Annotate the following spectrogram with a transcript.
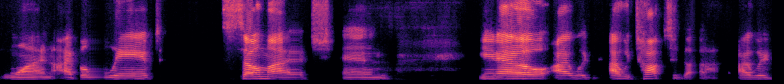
one. I believed so much and you know i would i would talk to god i would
